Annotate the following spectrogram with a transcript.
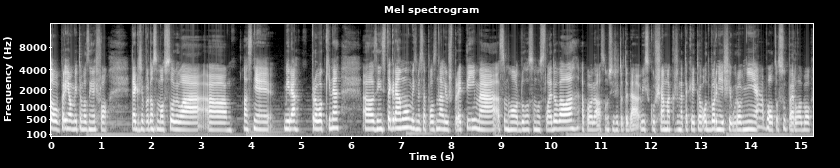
to pri ňom mi to moc nešlo. Takže potom som oslovila uh, vlastne Mira Provokina, z Instagramu. My sme sa poznali už predtým a som ho, dlho som ho sledovala a povedala som si, že to teda vyskúšam akože na takejto odbornejšej úrovni a bolo to super, lebo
